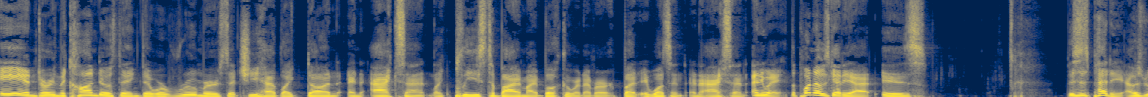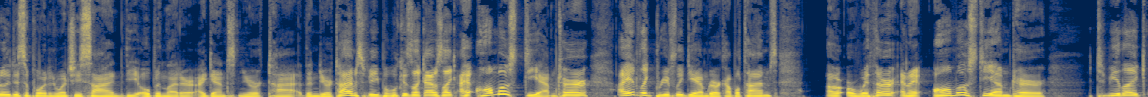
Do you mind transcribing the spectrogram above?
And during the Kondo thing, there were rumors that she had like done an accent, like please to buy my book or whatever, but it wasn't an accent. Anyway, the point I was getting at is this is petty. I was really disappointed when she signed the open letter against New York Times, the New York Times people, because like I was like, I almost DM'd her. I had like briefly DM'd her a couple times, or, or with her, and I almost DM'd her to be like,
